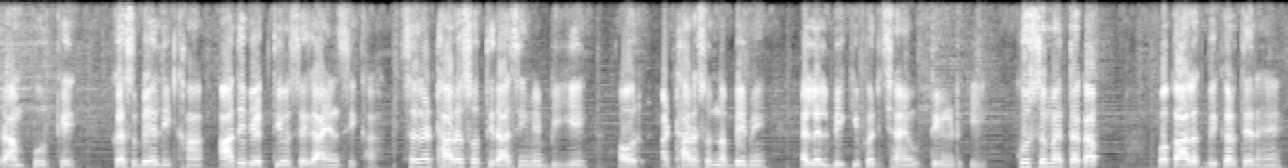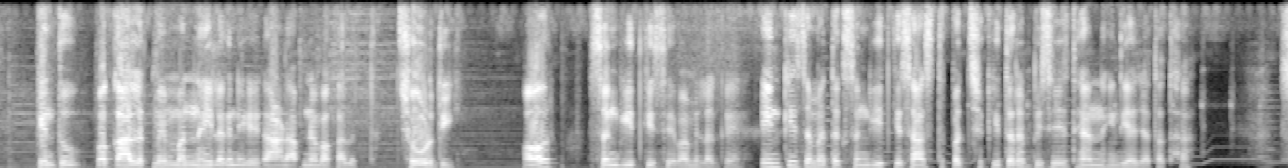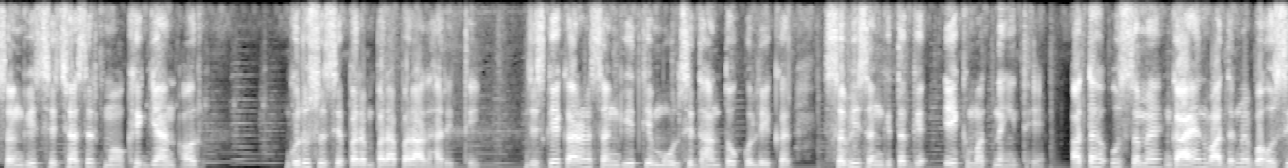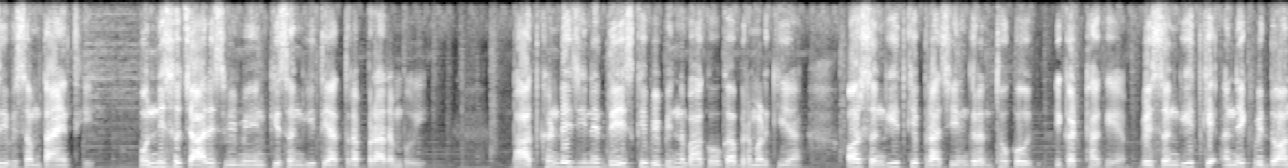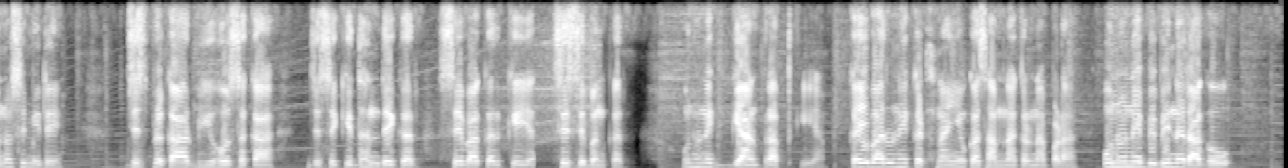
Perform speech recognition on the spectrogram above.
रामपुर के कस्बे अली खां आदि व्यक्तियों से गायन सीखा। सन अठारह सौ तिरासी में बीए और 1890 में एलएलबी की परीक्षाएँ उत्तीर्ण की। कुछ समय तक आप वकालत भी करते रहें किंतु वकालत में मन नहीं लगने के कारण आपने वकालत छोड़ दी और संगीत की सेवा में लग गए। इनके समय तक संगीत के शास्त्र पक्ष की तरफ़ विशेष ध्यान नहीं दिया जाता था। संगीत शिक्षा सिर्फ़ मौखिक ज्ञान और गुरु शिष्य परंपरा पर आधारित थी, जिसके कारण संगीत के मूल सिद्धांतों को लेकर सभी संगीतज्ञ एक मत नहीं थे। अतः उस समय गायन वादन में बहुत सी विषमताएँ थी। 1904 ईस्वी में इनकी संगीत यात्रा प्रारंभ हुई। भातखंडे जी ने देश के विभिन्न भागों का भ्रमण किया और संगीत के प्राचीन ग्रंथों को इकट्ठा किया। वे संगीत के अनेक विद्वानों से मिले, जिस प्रकार भी हो सका, जैसे कि धन देकर, सेवा करके या शिष्य बनकर, उन्होंने ज्ञान प्राप्त किया। कई बार उन्हें कठिनाइयों का सामना करना पड़ा। उन्होंने विभिन्न रागों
